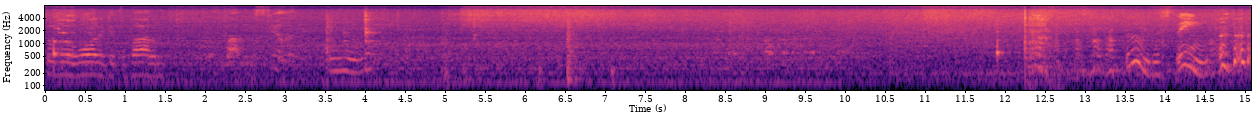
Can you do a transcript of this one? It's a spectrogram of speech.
Put a little get the bottom, bottom of the skillet. Mm -hmm. Ooh, the steam.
